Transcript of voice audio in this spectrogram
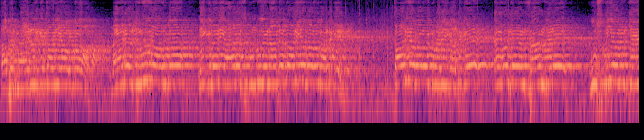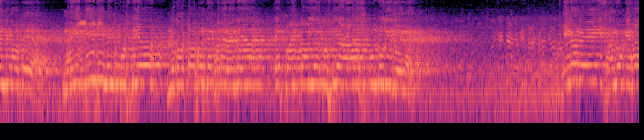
ਤਾਂ ਫਿਰ ਮੈਡਲ ਕਿਤੋਂ ਨਹੀਂ ਆਊਗਾ? ਮੈਡਲ ਜ਼ਰੂਰ ਆਊਗਾ। ਇੱਕ ਵਾਰੀ ਆਰਐਸ ਕੁੰਡੂ ਦੇ ਨਾਂ ਤੇ ਤਾੜੀਆਂ ਮਾਰੋ ਕੱਟ ਕੇ। ਤਾੜੀਆਂ ਮਾਰੋ ਇੱਕ ਵਾਰੀ ਕੱਟ ਕੇ। ਇਹੋ ਜਿਹੇ ਇਨਸਾਨ ਜਿਹੜੇ ਕੁਸ਼ਤੀਆਂ ਨੂੰ ਚੇਂਜ ਕਰਦੇ ਆ। ਨਹੀਂ 30 30 ਮਿੰਟ ਕੁਸ਼ਤੀਆਂ ਲਗੋਟਾ ਫੜ ਕੇ ਖੜੇ ਰਹਿੰਦੇ ਆ। ਇਹ ਪੁਆਇੰਟਾਂ ਵਾਲੀਆਂ ਕੁਸ਼ਤੀਆਂ ਆਰਐਸ ਕੁੰਡੂ ਦੀ ਦੇਣ ਹੈ। ਇਹਨਾਂ ਨੇ ਸਾਨੂੰ ਕਿਹਾ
